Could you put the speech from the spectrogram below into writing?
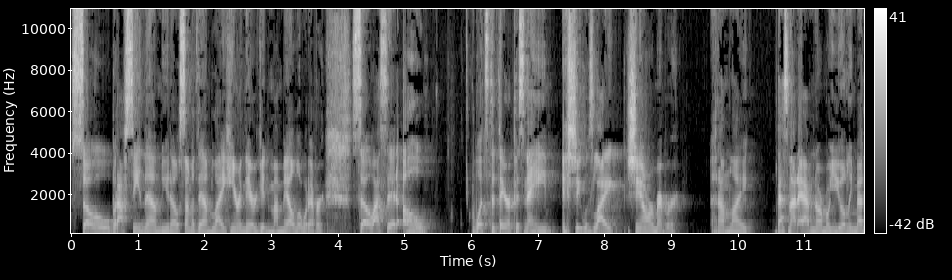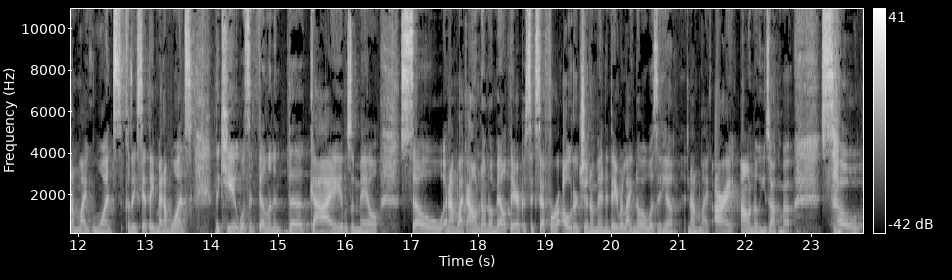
So, but I've seen them, you know, some of them like here and there getting my mail or whatever. So I said, Oh, what's the therapist's name? And she was like, She don't remember. And I'm like, that's not abnormal. You only met him like once because they said they met him once. The kid wasn't feeling the guy; it was a male. So, and I'm like, I don't know no male therapist except for an older gentleman, and they were like, no, it wasn't him. And I'm like, all right, I don't know who you're talking about. So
